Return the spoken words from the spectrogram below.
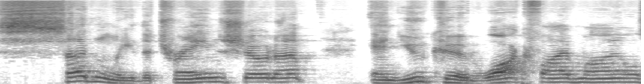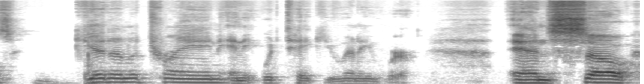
Suddenly, the trains showed up and you could walk five miles, get in a train, and it would take you anywhere. And so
